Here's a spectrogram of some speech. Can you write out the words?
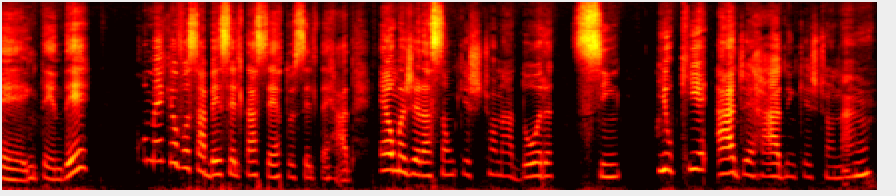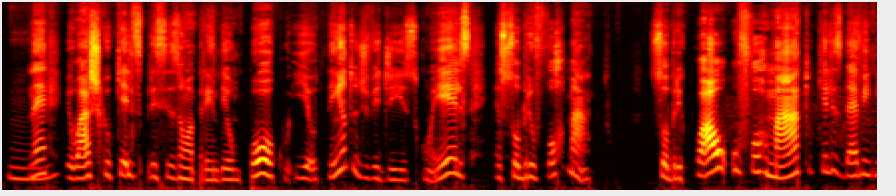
é, entender, como é que eu vou saber se ele está certo ou se ele está errado? É uma geração questionadora, sim. E o que há de errado em questionar? Uhum. Né? Eu acho que o que eles precisam aprender um pouco, e eu tento dividir isso com eles, é sobre o formato. Sobre qual o formato que eles devem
